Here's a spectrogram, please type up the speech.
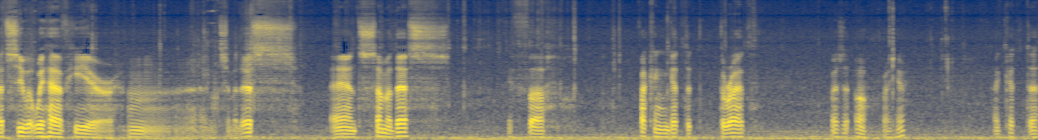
let's see what we have here. Mm, some of this and some of this. If, uh, if I can get the thread. Where's it? Oh, right here. I get the.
